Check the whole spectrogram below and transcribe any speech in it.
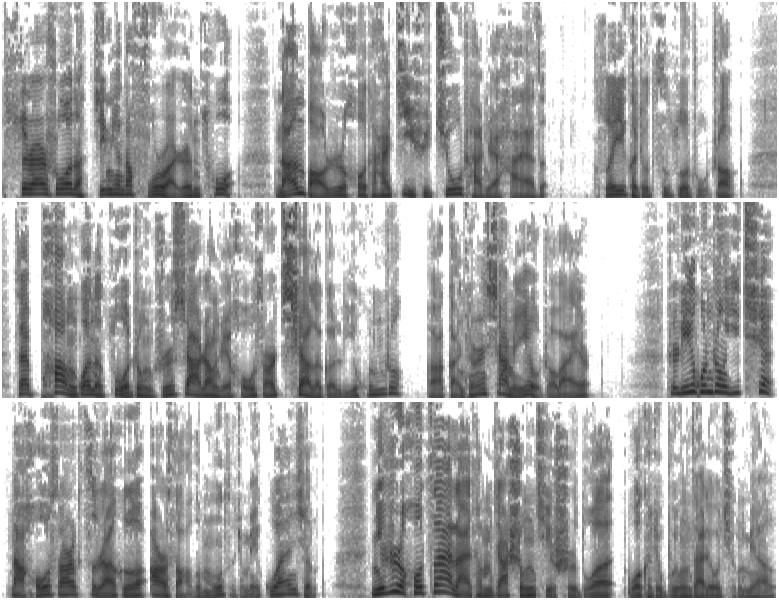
虽然说呢，今天他服软认错，难保日后他还继续纠缠这孩子。所以可就自作主张，在判官的作证之下，让这侯三签了个离婚证啊！感情人下面也有这玩意儿，这离婚证一签，那侯三自然和二嫂子母子就没关系了。你日后再来他们家生起事端，我可就不用再留情面了。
